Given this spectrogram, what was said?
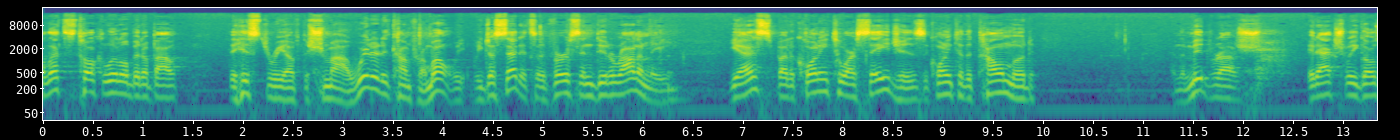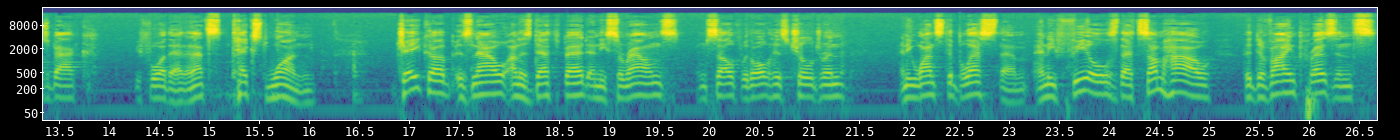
Let's talk a little bit about the history of the Shema. Where did it come from? Well, we, we just said it's a verse in Deuteronomy. Yes, but according to our sages, according to the Talmud and the Midrash, it actually goes back before that, and that's text one. Jacob is now on his deathbed and he surrounds himself with all his children and he wants to bless them. And he feels that somehow the divine presence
